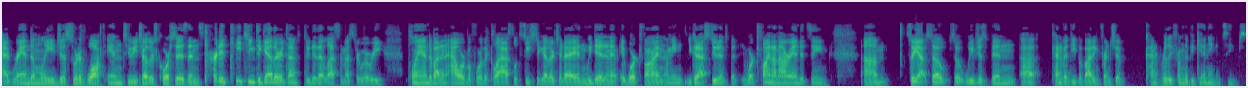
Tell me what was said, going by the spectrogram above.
at randomly just sort of walked into each other's courses and started teaching together. At times we did that last semester where we planned about an hour before the class. Let's teach together today, and we did, and it, it worked fine. I mean, you could ask students, but it worked fine on our end. It seemed. Um, so yeah, so so we've just been uh, kind of a deep, abiding friendship, kind of really from the beginning. It seems.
